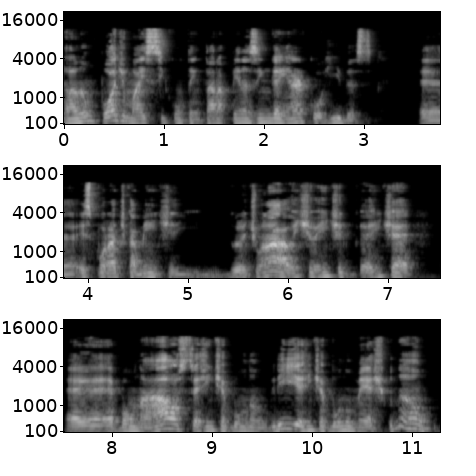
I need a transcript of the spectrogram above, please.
ela não pode mais se contentar apenas em ganhar corridas é, esporadicamente durante o. Ah, a gente, a gente, a gente é, é, é, bom na Áustria, a gente é bom na Hungria, a gente é bom no México. Não.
